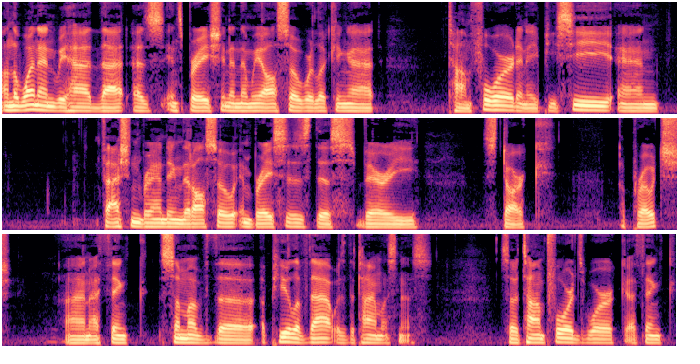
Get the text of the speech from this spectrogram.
on the one end we had that as inspiration, and then we also were looking at Tom Ford and APC and fashion branding that also embraces this very stark approach. And I think some of the appeal of that was the timelessness. So Tom Ford's work, I think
